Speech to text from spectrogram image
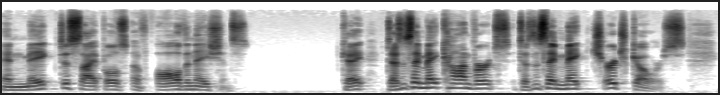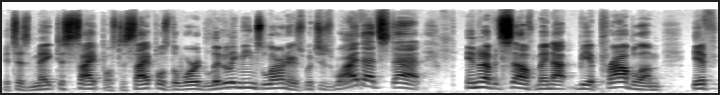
and make disciples of all the nations. Okay? It doesn't say make converts. It doesn't say make churchgoers. It says make disciples. Disciples, the word literally means learners, which is why that stat in and of itself may not be a problem if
